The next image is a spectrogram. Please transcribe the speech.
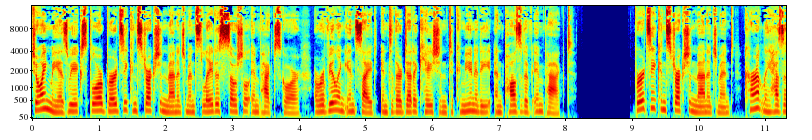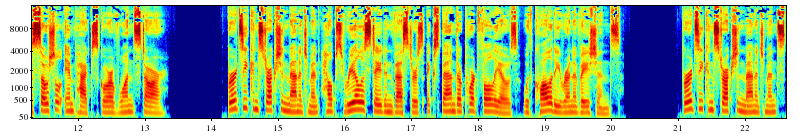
Join me as we explore Birdsey Construction Management's latest social impact score, a revealing insight into their dedication to community and positive impact. Birdsey Construction Management currently has a social impact score of 1 star. Birdsey Construction Management helps real estate investors expand their portfolios with quality renovations. Birdsey Construction Management's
